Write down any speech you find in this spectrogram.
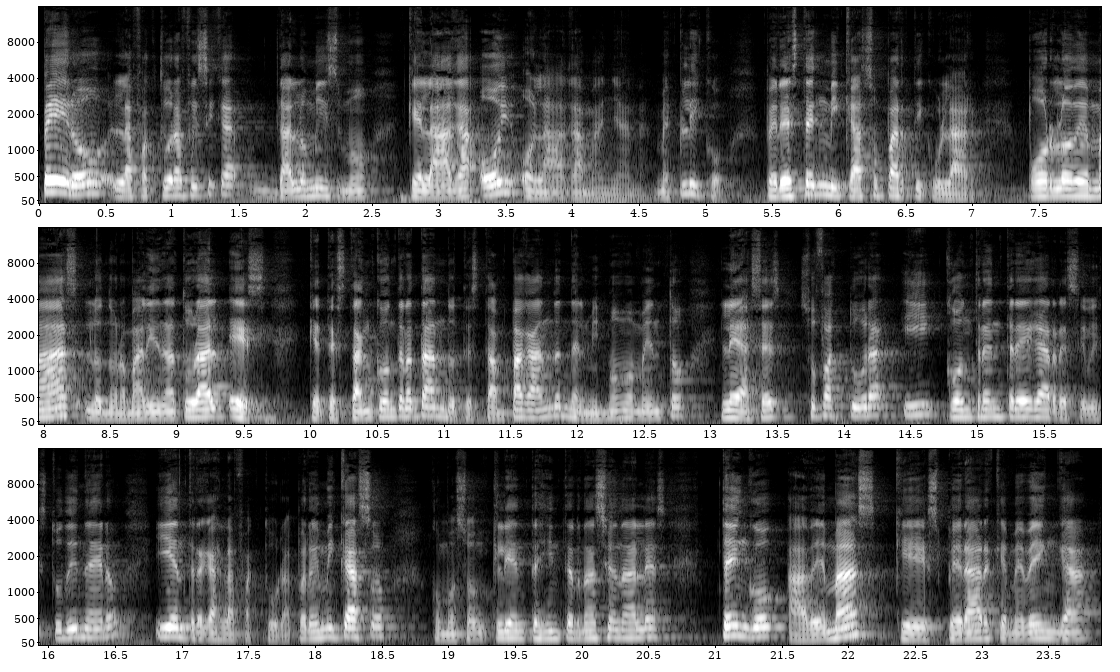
pero la factura física da lo mismo que la haga hoy o la haga mañana. ¿Me explico? Pero este en mi caso particular. Por lo demás, lo normal y natural es que te están contratando, te están pagando, en el mismo momento le haces su factura y contra entrega recibes tu dinero y entregas la factura. Pero en mi caso, como son clientes internacionales, tengo además que esperar que me venga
